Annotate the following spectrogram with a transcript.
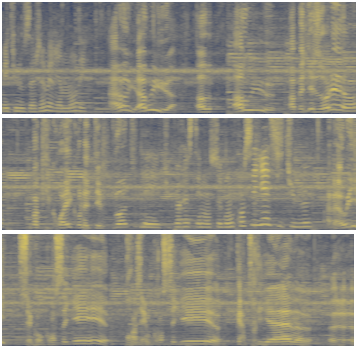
mais tu nous as jamais rien demandé. Ah oui, ah oui, ah, ah, ah oui, euh, ah bah désolé, hein Moi qui croyais qu'on était potes Mais tu peux rester mon second conseiller si tu veux. Ah bah oui, second conseiller, euh, troisième conseiller, euh, quatrième, euh, euh,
